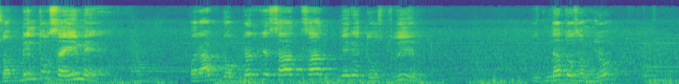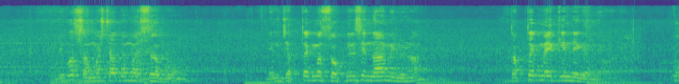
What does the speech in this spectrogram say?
स्वप्निल तो सही में है पर आप डॉक्टर के साथ साथ मेरे दोस्त भी हो। इतना तो समझो। देखो समझता तो मैं सब हूँ लेकिन जब तक मैं स्वप्निल से ना मिलूँ ना तब तक मैं यकीन नहीं करने वाला। तो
